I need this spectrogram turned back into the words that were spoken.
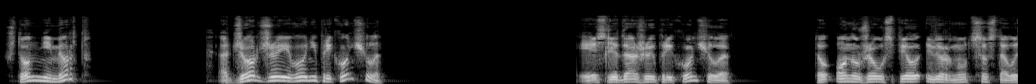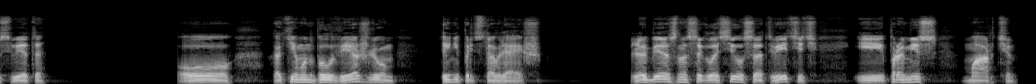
что он не мертв? А Джорджа его не прикончила? Если даже и прикончила, то он уже успел вернуться с того света. О, каким он был вежливым ты не представляешь. Любезно согласился ответить и про мисс Мартин.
